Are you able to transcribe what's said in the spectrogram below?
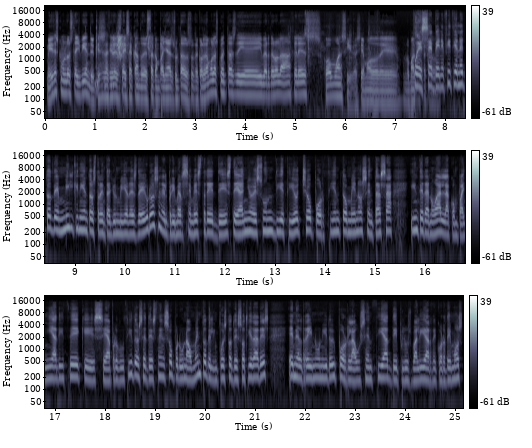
¿Me dices cómo lo estáis viendo y qué sensaciones estáis sacando de esta campaña de resultados? Recordamos las cuentas de Iberdrola, Ángeles, ¿cómo han sido? Así a modo de lo más Pues el eh, beneficio neto de 1.531 millones de euros en el primer semestre de este año es un 18% menos en tasa interanual. La compañía dice que se ha producido ese descenso por un aumento del impuesto de sociedades en el Reino Unido y por la ausencia de plusvalía. Recordemos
